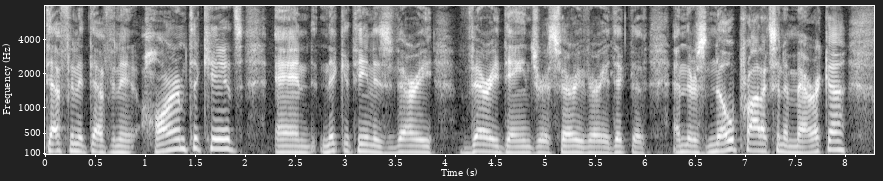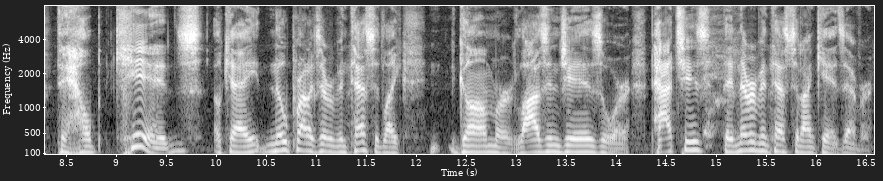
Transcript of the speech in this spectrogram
definite, definite harm to kids, and nicotine is very, very dangerous, very, very addictive. And there's no products in America to help kids. Okay, no products ever been tested like gum or lozenges or patches. They've never been tested on kids ever.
